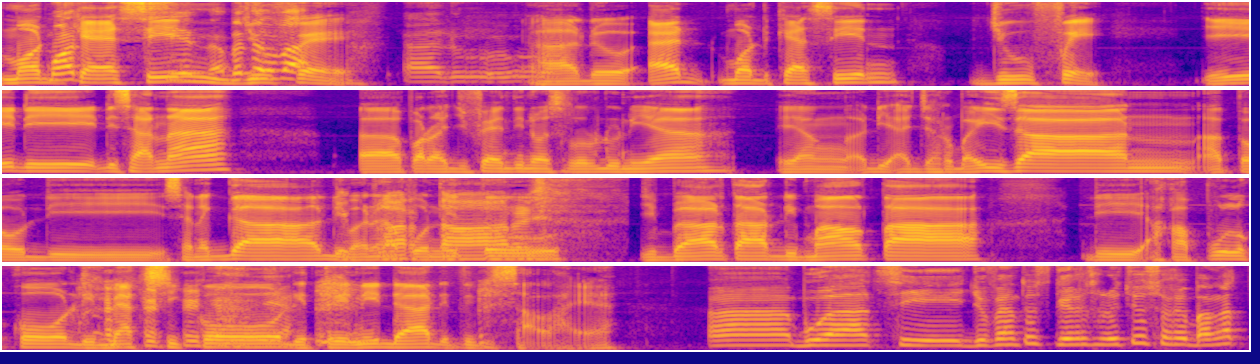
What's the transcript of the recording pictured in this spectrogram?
modcasin Betul, Pak. Juve. Aduh. Aduh. At modcasin Juve. Jadi di di sana eh, para Juventino seluruh dunia yang di Azerbaijan atau di Senegal di mana pun Gibraltar. itu. Gibraltar di Malta di Acapulco di Meksiko di Trinidad itu bisa lah ya. Eh, buat si Juventus garis lucu sorry banget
